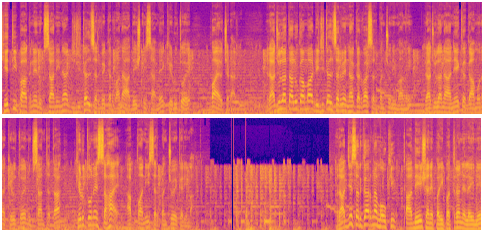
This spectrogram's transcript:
ખેતી પાકને નુકસાનીના ડિજિટલ સર્વે કરવાના આદેશની સામે ખેડૂતોએ બાયો ચડાવી રાજુલા તાલુકામાં ડિજિટલ સર્વે ન કરવા સરપંચોની માંગણી. રાજુલાના અનેક ગામોના ખેડૂતોએ નુકસાન થતા ખેડૂતોને સહાય આપવાની સરપંચોએ કરી માંગ. રાજ્ય સરકારના મૌખિક આદેશ અને પરિપત્રને લઈને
